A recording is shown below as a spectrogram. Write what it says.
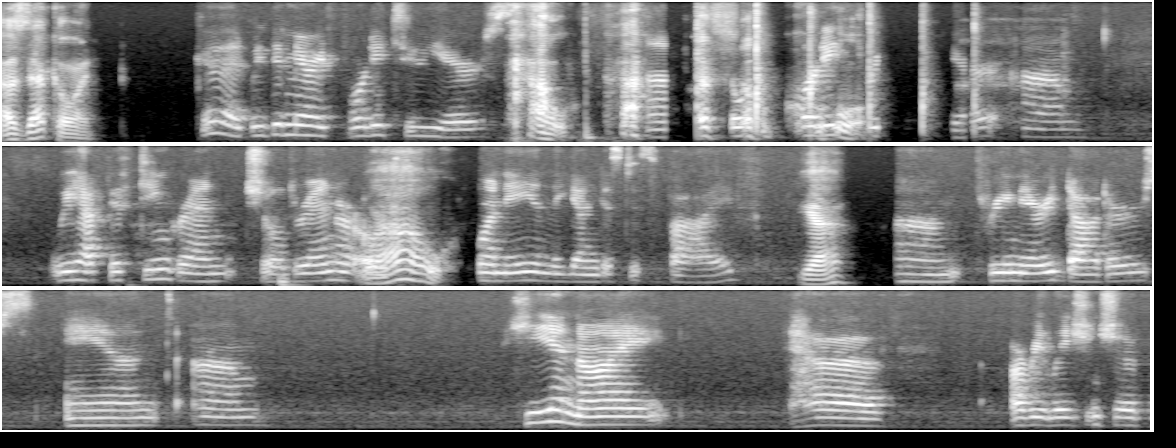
How's that going? Good. We've been married 42 years. Wow. Uh, That's so cool. 43 year. Um, we have 15 grandchildren. Oldest Wow. 20 and the youngest is five. Yeah. Um, three married daughters. And um, he and I have, our relationship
